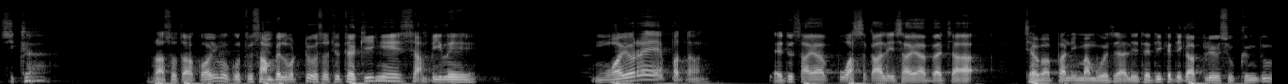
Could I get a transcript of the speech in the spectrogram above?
sigar. Nak sedekah iku kudu sampil wedhus aja daginge sampile. Moyo repot kan. Itu saya puas sekali saya baca jawaban Imam Ghazali. Jadi ketika beliau sugeng itu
